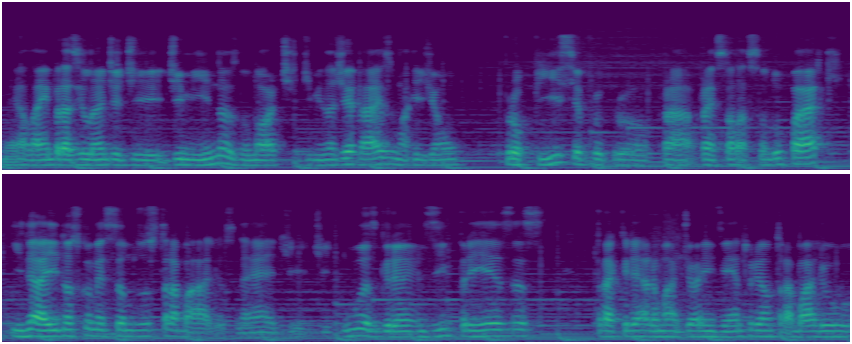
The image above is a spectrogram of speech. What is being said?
né, lá em Brasilândia de, de, Minas, no norte de Minas Gerais, uma região propícia para a instalação do parque. E daí nós começamos os trabalhos, né, de, de duas grandes empresas para criar uma joint venture. É um trabalho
